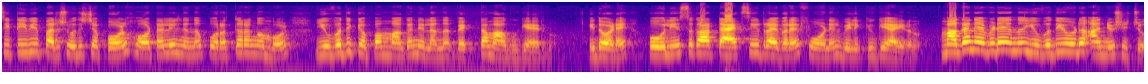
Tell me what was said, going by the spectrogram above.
സി ടി വി പരിശോധിച്ചപ്പോൾ ഹോട്ടലിൽ നിന്ന് പുറത്തിറങ്ങുമ്പോൾ യുവതിക്കൊപ്പം മകനില്ലെന്ന് വ്യക്തമാകുകയായിരുന്നു. ഇതോടെ പോലീസുകാർ ടാക്സി ഡ്രൈവറെ ഫോണിൽ വിളിക്കുകയായിരുന്നു. മകൻ എവിടെയെന്ന് യുവതിയോട് അന്വേഷിച്ചു.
